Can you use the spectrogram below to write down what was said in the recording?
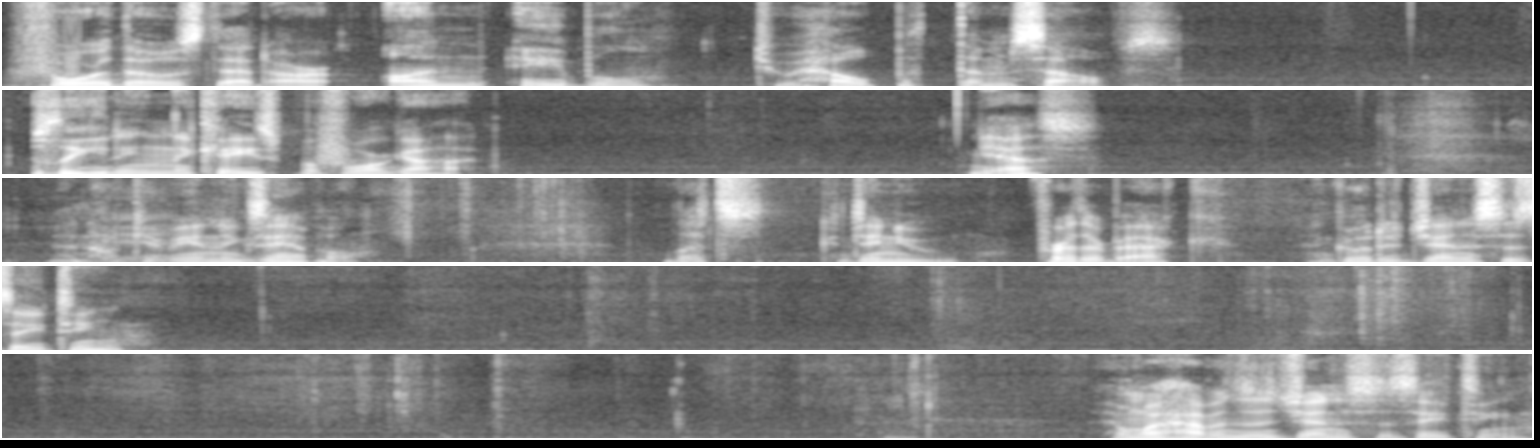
for those that are unable to help themselves, pleading the case before God. Yes? And I'll give you an example. Let's continue further back and go to Genesis 18. And what happens in Genesis 18?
